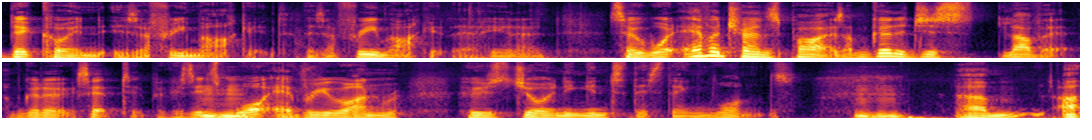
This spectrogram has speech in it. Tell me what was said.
Bitcoin is a free market. There's a free market there, you know. So whatever transpires, I'm going to just love it. I'm going to accept it because it's what everyone who's joining into this thing wants. Um, uh,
